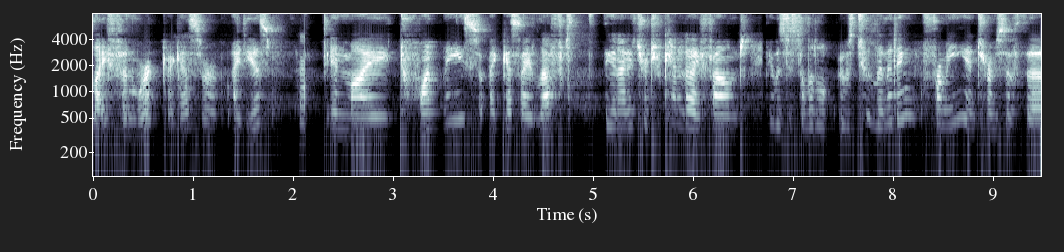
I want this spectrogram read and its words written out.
life and work, I guess, or ideas. In my 20s, I guess I left the United Church of Canada. I found it was just a little, it was too limiting for me in terms of the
